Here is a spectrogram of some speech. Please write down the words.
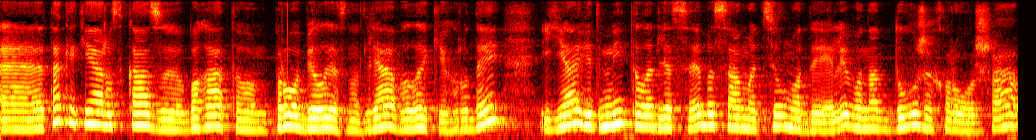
Е, Так як я розказую багато про білизну для великих грудей, я відмітила для себе саме цю модель. Вона дуже хороша,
